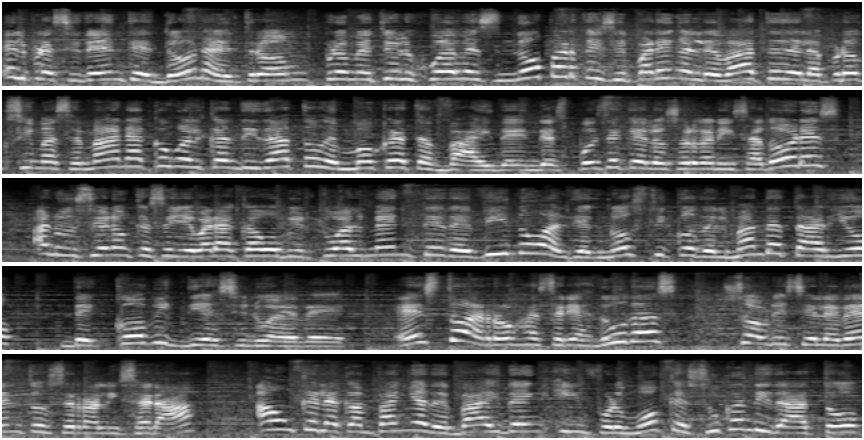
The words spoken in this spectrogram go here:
El presidente Donald Trump prometió el jueves no participar en el debate de la próxima semana con el candidato demócrata Biden después de que los organizadores anunciaron que se llevará a cabo virtualmente debido al diagnóstico del mandatario de COVID-19. Esto arroja serias dudas sobre si el evento se realizará, aunque la campaña de Biden informó que su candidato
